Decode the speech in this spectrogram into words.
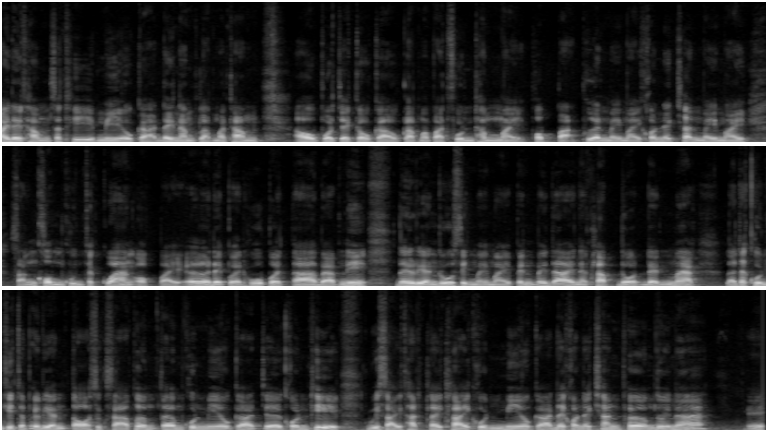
ไม่ได้ทำสักทีมีโอกาสได้นำกลับมาทำเอาโปรเจกต์เก่าๆ กลับมาปัดฝุ่นทำใหม่ พบปะเพื่อนใหม่ๆคอนเน็ชันใหม่ๆ สังคมคุณจะกว้างออกไปเออ ได้เปิดหูเปิดตาแบบนี้ได้เรียนรู้สิ่งใหม่ ๆ เป็นไปได้นะครับ โดดเด่นมาก และถ้าคุณคิดจะไปเรียนต่อศึกษาเพิ่มเติม คุณมีโอกาสเจอคนที่วิสัยทัศน์คล้ายๆ คุณมีโอกาสได้คอนเน็ชันเพิ่มด้วยนะเอ๊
